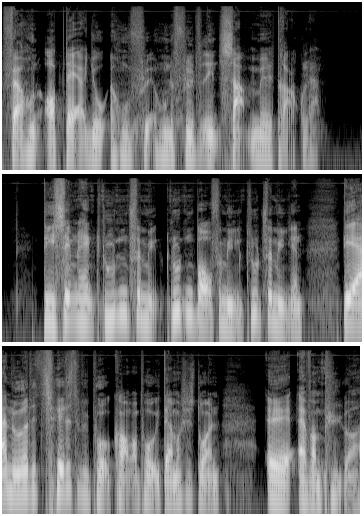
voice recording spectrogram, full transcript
før hun opdager jo, at hun, hun er flyttet ind sammen med Dracula. Det er simpelthen Knuttenborg-familien, Knut-familien, Det er noget af det tætteste, vi på kommer på i Danmarks historien øh, af vampyrer.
